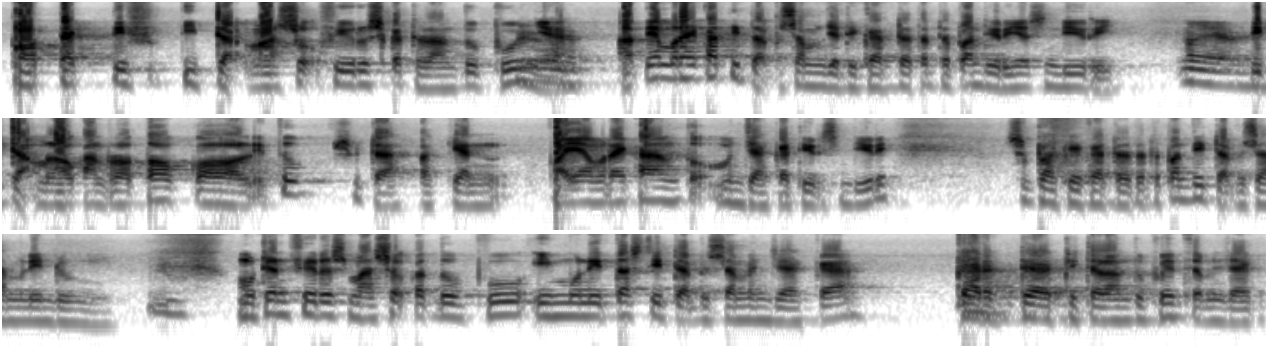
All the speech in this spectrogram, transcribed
protektif, tidak masuk virus ke dalam tubuhnya, artinya mereka tidak bisa menjadi garda terdepan dirinya sendiri, Oh, iya. tidak melakukan protokol, itu sudah bagian upaya mereka untuk menjaga diri sendiri sebagai garda terdepan tidak bisa melindungi. Kemudian virus masuk ke tubuh, imunitas tidak bisa menjaga, garda di dalam tubuh tidak menjaga.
